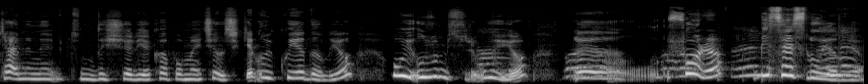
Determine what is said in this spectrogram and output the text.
kendini bütün dışarıya kapamaya çalışırken uykuya dalıyor. Uy uzun bir süre uyuyor. Sonra bir sesle uyanıyor.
